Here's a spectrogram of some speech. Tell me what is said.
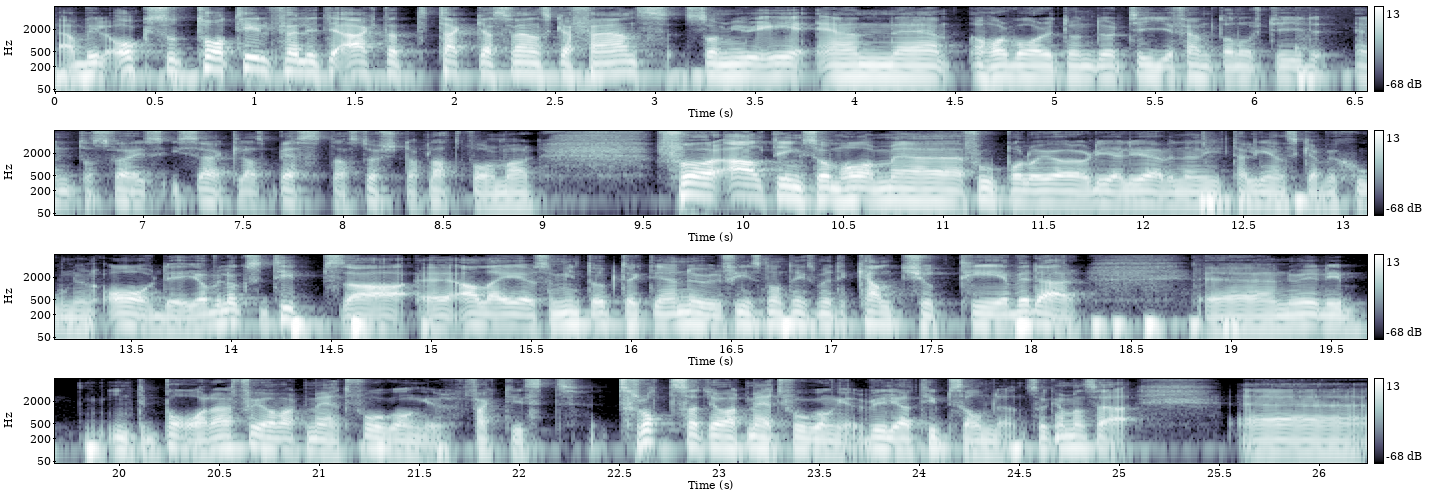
Jag vill också ta tillfället i akt att tacka svenska fans som ju är en, har varit under 10-15 års tid en av Sveriges i särklass bästa, största plattformar för allting som har med fotboll att göra. och Det gäller ju även den italienska versionen av det. Jag vill också tipsa eh, alla er som inte upptäckt det ännu. Det finns något som heter Calcio TV där. Eh, nu är det inte bara för jag har varit med två gånger faktiskt. Trots att jag har varit med två gånger vill jag tipsa om den, så kan man säga. Eh,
